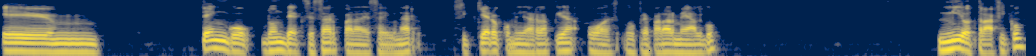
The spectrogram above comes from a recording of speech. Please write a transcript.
Em, tengo donde accesar para desayunar si quiero comida rápida o, prepararme algo. Miro tráfico,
